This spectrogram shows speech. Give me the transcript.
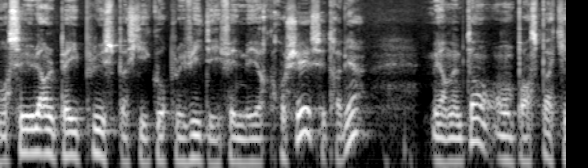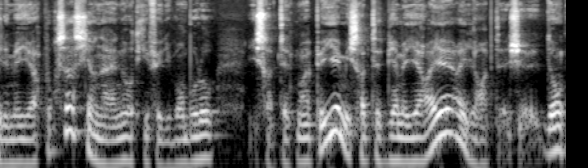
Bon, celui-là, on le paye plus parce qu'il court plus vite et il fait de meilleurs crochets, c'est très bien. Mais en même temps, on ne pense pas qu'il est meilleur pour ça. S'il y en a un autre qui fait du bon boulot, il sera peut-être moins payé, mais il sera peut-être bien meilleur ailleurs. Il y aura Donc,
